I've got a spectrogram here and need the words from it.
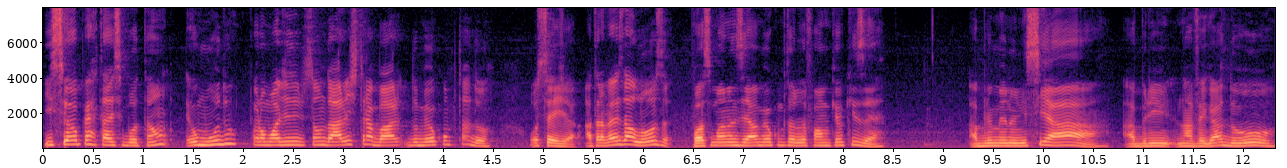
e se eu apertar esse botão, eu mudo para o modo de exibição da área de trabalho do meu computador. Ou seja, através da lousa, posso manusear o meu computador da forma que eu quiser. Abrir o menu iniciar, abrir navegador.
